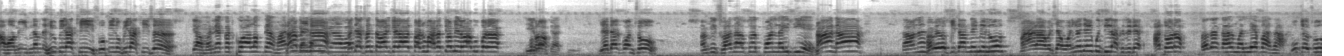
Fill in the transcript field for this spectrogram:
આ હોમી ઇમનામ નહીં ઊભી રાખી સોપી ઊભી રાખી છે. ત્યાં મને કટકો અલગ ત્યાં મારે ના ભાઈ ના? છે તમારે ઘેર આવે પાછું મારે ત્યાં મેળવા આવવું પડે. બે હજાર પાંચસો. આમ વિશ્વાસ આવતો ફોન લઈ જઈએ. ના ના. તાને હવે તો કિતાબ નહીં મેલું. મારા વર્ષા વણ્યો જેવી બુદ્ધિ રાખે છે આ તો હડો. તો કાલ મળીએ પાછા. હું કેવું છું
